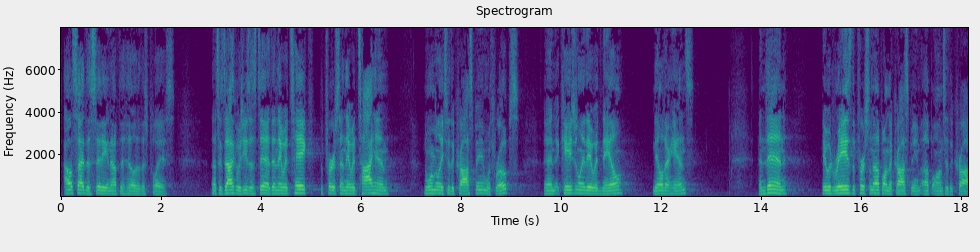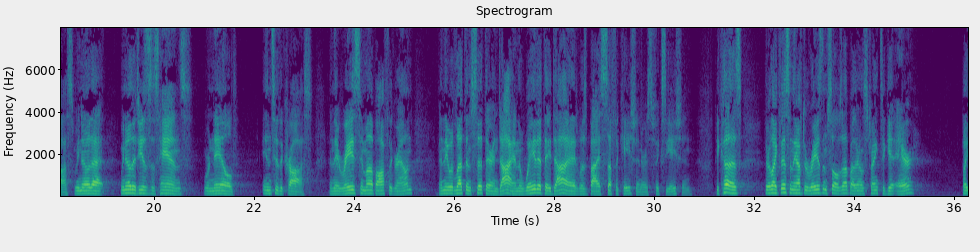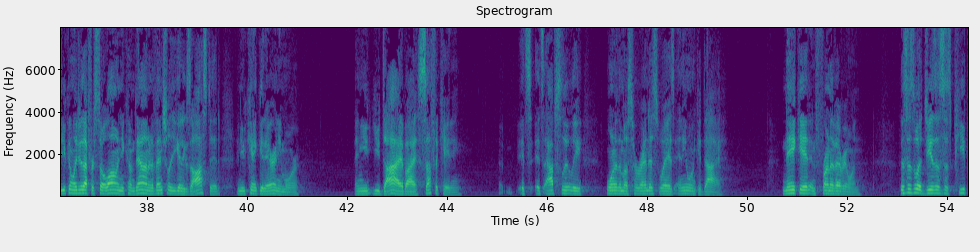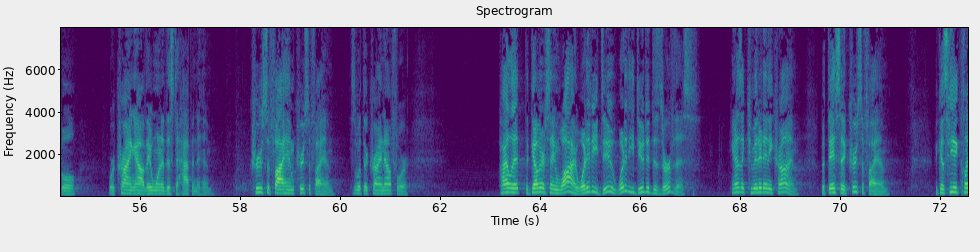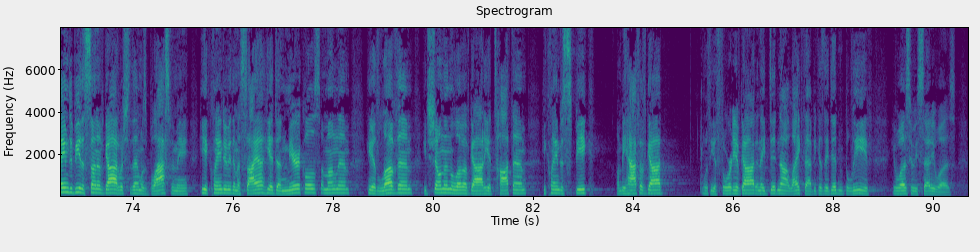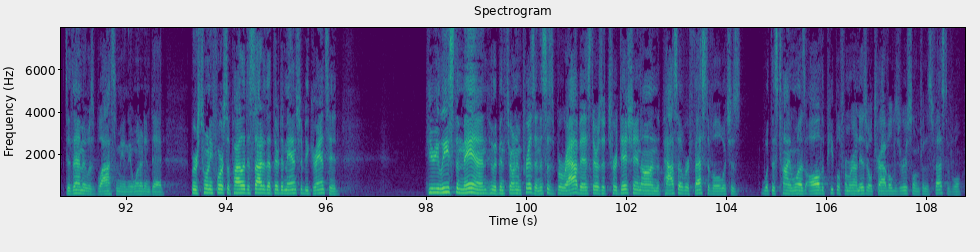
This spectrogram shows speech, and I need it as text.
outside the city and up the hill to this place. That's exactly what Jesus did. Then they would take the person, they would tie him normally to the crossbeam with ropes, and occasionally they would nail nail their hands. And then they would raise the person up on the crossbeam up onto the cross. We know that we know that Jesus' hands were nailed into the cross. And they raised him up off the ground and they would let them sit there and die. And the way that they died was by suffocation or asphyxiation. Because they're like this and they have to raise themselves up by their own strength to get air. But you can only do that for so long and you come down and eventually you get exhausted and you can't get air anymore. And you, you die by suffocating. It's, it's absolutely one of the most horrendous ways anyone could die. Naked in front of everyone. This is what Jesus' people were crying out. They wanted this to happen to him. Crucify him, crucify him. This is what they're crying out for. Pilate, the governor, saying, Why? What did he do? What did he do to deserve this? He hasn't committed any crime. But they said, Crucify him. Because he had claimed to be the Son of God, which to them was blasphemy. He had claimed to be the Messiah. He had done miracles among them. He had loved them. He'd shown them the love of God. He had taught them. He claimed to speak on behalf of God with the authority of God. And they did not like that because they didn't believe he was who he said he was. To them, it was blasphemy, and they wanted him dead. Verse 24 So Pilate decided that their demand should be granted. He released the man who had been thrown in prison. This is Barabbas. There was a tradition on the Passover festival, which is what this time was. All the people from around Israel traveled to Jerusalem for this festival.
